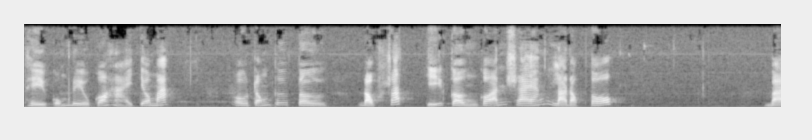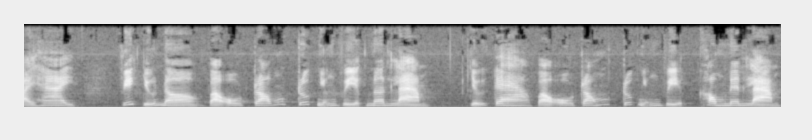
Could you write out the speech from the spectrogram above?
thì cũng đều có hại cho mắt. Ô trống thứ tư, đọc sách chỉ cần có ánh sáng là đọc tốt. Bài 2. Viết chữ N vào ô trống trước những việc nên làm, chữ K vào ô trống trước những việc không nên làm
